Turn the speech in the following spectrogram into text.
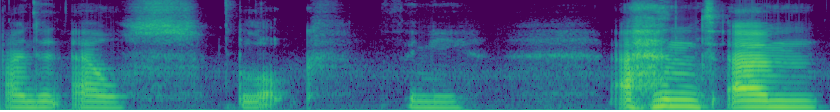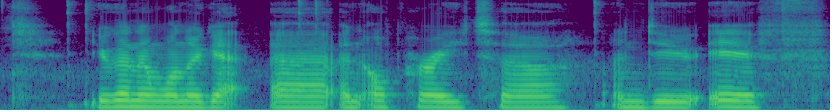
and an else block thingy. And um, you're going to want to get uh, an operator and do if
